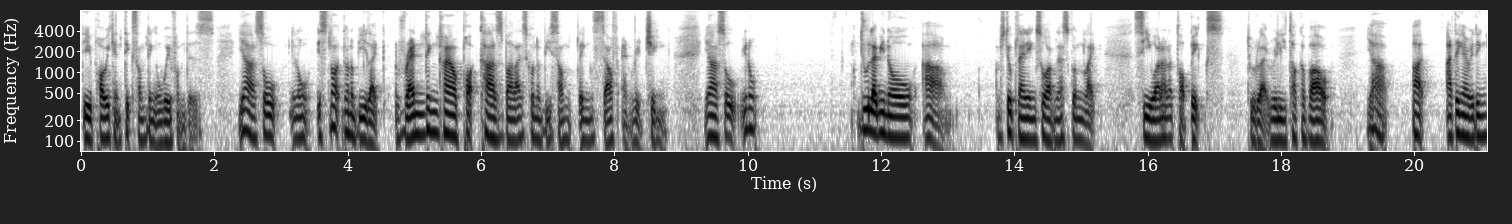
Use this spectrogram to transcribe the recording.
they probably can take something away from this yeah so you know it's not gonna be like ranting kind of podcast but like, it's gonna be something self enriching yeah so you know do let me know. Um i'm still planning so i'm just gonna like see what are the topics to like really talk about. Yeah but i think everything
